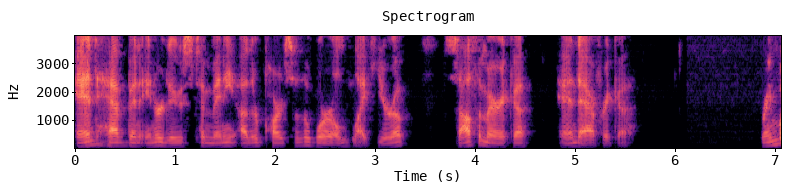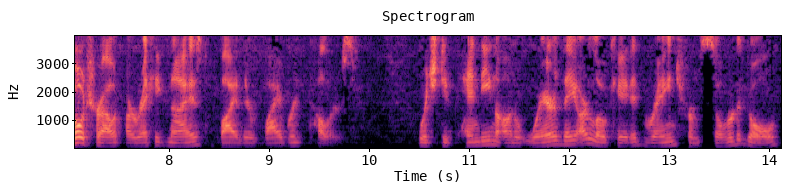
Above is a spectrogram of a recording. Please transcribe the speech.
and have been introduced to many other parts of the world like Europe, South America, and Africa. Rainbow trout are recognized by their vibrant colors, which depending on where they are located range from silver to gold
